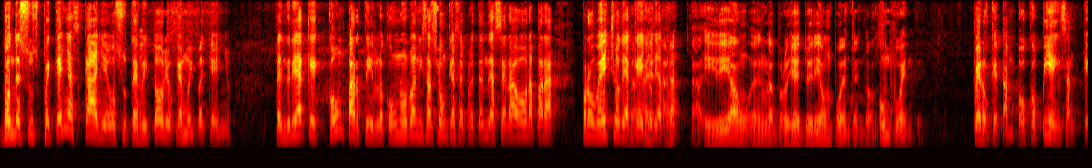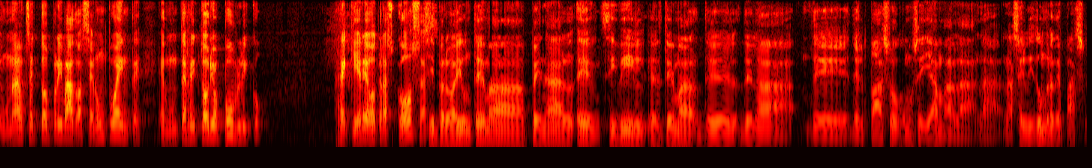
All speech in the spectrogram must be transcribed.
donde sus pequeñas calles o su territorio, que es muy pequeño, tendría que compartirlo con una urbanización que se pretende hacer ahora para provecho de aquello de atrás. Iría en el proyecto iría un puente entonces. Un puente. Pero que tampoco piensan que en un sector privado hacer un puente en un territorio público requiere otras cosas. Sí, pero hay un tema penal, eh, civil, el tema de, la, del paso, ¿cómo se llama? La, servidumbre de paso.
